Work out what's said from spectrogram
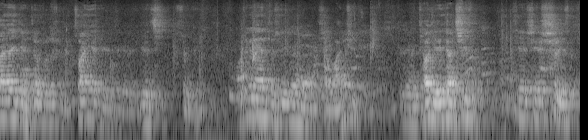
大家一点就都是很专业的这个乐器水平。我这个呢只是一个小玩具，这个调节一下气氛，先先试一试。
